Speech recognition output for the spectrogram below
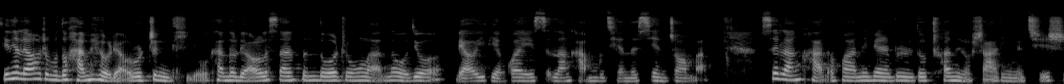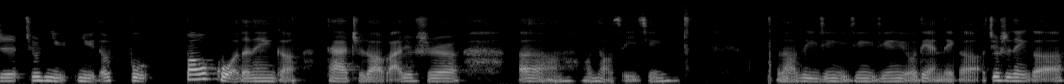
今天聊了这么多，还没有聊入正题。我看都聊了三分多钟了，那我就聊一点关于斯里兰卡目前的现状吧。斯里兰卡的话，那边人不是都穿那种纱丽吗？其实就是女女的布包裹的那个，大家知道吧？就是，呃，我脑子已经，我脑子已经已经已经有点那个，就是那个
